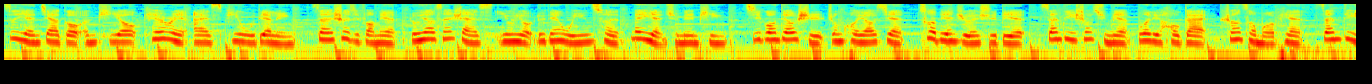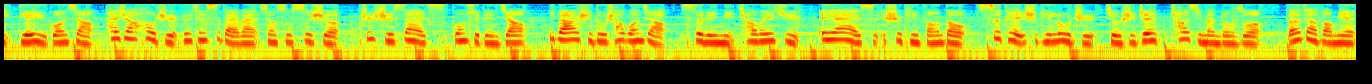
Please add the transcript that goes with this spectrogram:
自研。架构 NPU Kirin ISP 五点零，在设计方面，荣耀三十 S 拥有六点五英寸魅眼全面屏、激光雕石中扩腰线、侧边指纹识别、三 D 双曲面玻璃后盖、双层膜片、三 D 叠雨光效，拍照后置六千四百万像素四摄，支持三 X 光学变焦，一百二十度超广角，四厘米超微距，AIS 视频防抖，四 K 视频录制，九十帧超级慢动作。玩法方面，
